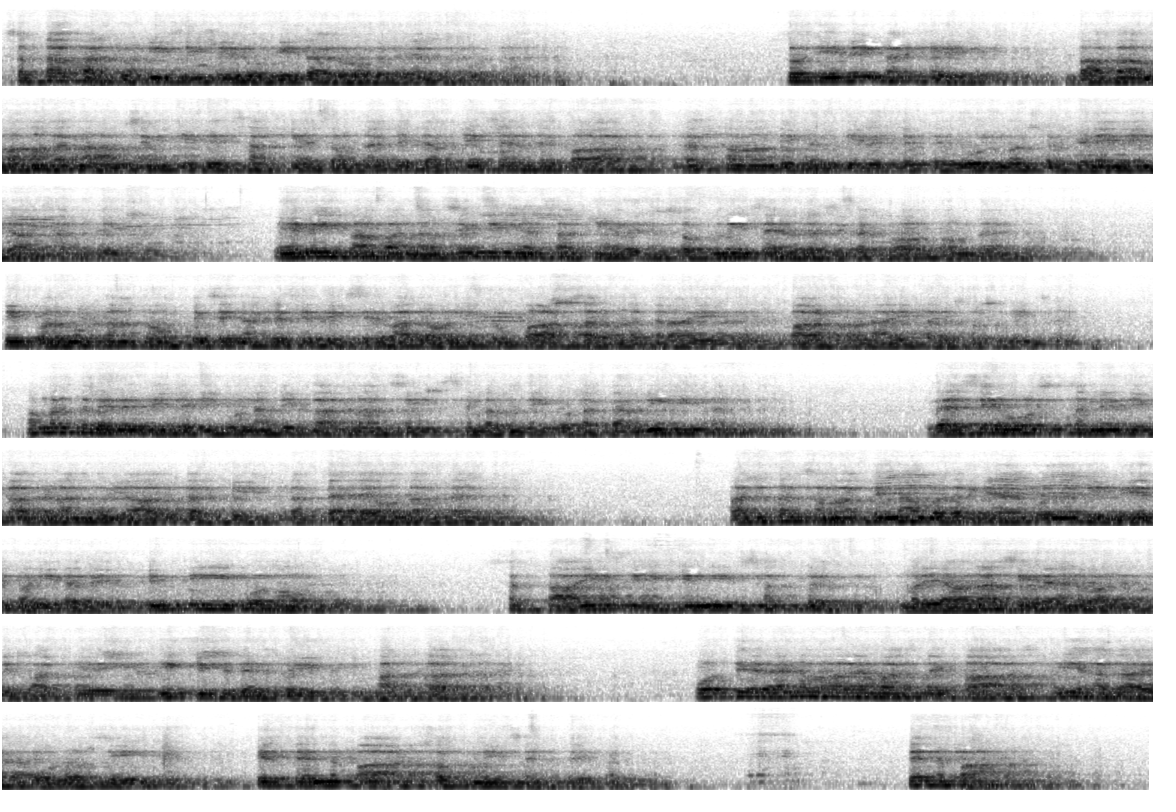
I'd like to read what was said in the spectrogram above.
ਸੱਤਾ ਭਰ ਚੁੱਕੀ ਸੀ ਕਿ ਰੋਗੀ ਦਾ ਰੋਗ ਨਿਰਤ ਹੋ ਜਾਣਾ ਸੋ ਐਵੇਂ ਕਰਕੇ ਬਾਬਾ ਮਹਾਹਰਨਾਮ ਸਿੰਘ ਜੀ ਦੇ ਸਾਖੀਆਂ ਚ ਕਿ ਜਪਜੀ ਸਾਹਿਬ ਦੇ ਪਾਠ ਲੱਖਾਂ ਦੀ ਗਿਣਤੀ ਵਿੱਚ ਤੇ ਮੂਲ ਮੰਤਰ ਗਿਣੇ ਨਹੀਂ ਜਾ ਸਕਦੇ। ਐਵੇਂ ਹੀ ਬਾਬਾ ਨੰਦ ਸਿੰਘ ਜੀ ਦੀਆਂ ਸਾਖੀਆਂ ਵਿੱਚ ਸੁਖਮਨੀ ਸਾਹਿਬ ਦਾ ਜ਼ਿਕਰ ਬਹੁਤ ਆਉਂਦਾ ਹੈ ਕਿ ਗੁਰਮੁਖਾਂ ਤੋਂ ਕਿਸੇ ਨਾ ਕਿਸੇ ਦੀ ਸੇਵਾ ਲਾਉਣੀ ਤੋਂ ਪਾਠ ਸਰਵਣ ਕਰਾਈ ਪਾਠ ਸੁਣਾਈ ਕਰ ਸੁਖਮਨੀ ਸਾਹਿਬ। ਅੰਮ੍ਰਿਤ ਵੇਲੇ ਦੀ ਜਿਹੜੀ ਉਹਨਾਂ ਦੀ ਧਾਰਨਾ ਸੀ, ਸਿਮਰਨ ਦੀ, ਉਹ ਤਾਂ ਕਰਨੀ ਹੀ ਕਰਨੀ। ਵੈਸੇ ਉਸ ਸਮੇਂ ਦੀ ਧਾਰਨਾ ਨੂੰ ਯਾਦ ਕਰਕੇ ਤਾਂ ਭੈ ਆਉਂਦਾ ਹੈ। ਅੱਜ ਤਾਂ ਸਮਾਂ ਕਿੰਨਾ ਬਦਲ ਗਿਆ, ਉਹਨਾਂ ਦੀ ਮਿਹਰ ਬਣੀ ਰਹੇ। ਕਿੰਨੀ ਉਦੋਂ ਸਖਤਾਈ ਸੀ, ਕਿੰਨੀ ਸਖਤ ਮਰਿਆਦਾ ਸੀ ਰਹਿਣ ਵਾਲੇ ਤੇ। ਵਾਕਈ ਇੱਕ ਇੱਕ ਦਿਨ ਕੋਈ ਹੱਦ ਰੱਖਦਾ ਉੱਥੇ ਰਹਿਣ ਵਾਲਿਆਂ ਵਾਸਤੇ ਖਾਸ ਇਹ ਹਦਾਇਤ ਉਦੋਂ ਸੀ ਕਿ ਤਿੰਨ ਪਾਠ ਸੁਖਮਨੀ ਸਾਹਿਬ ਦੇ ਤਿੰਨ ਪਾਠ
